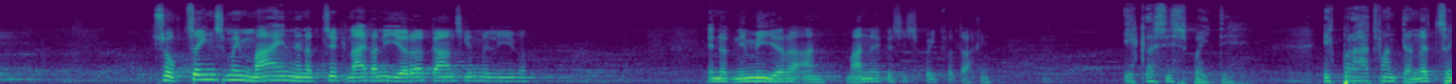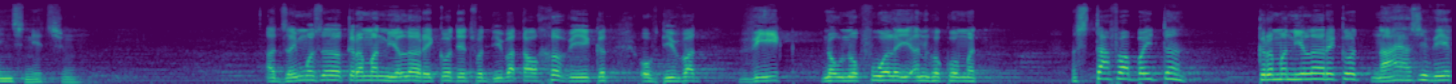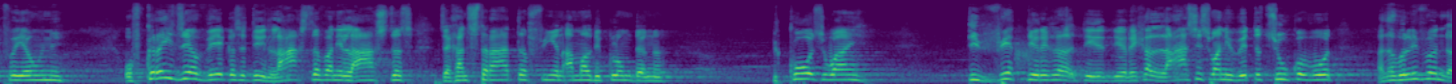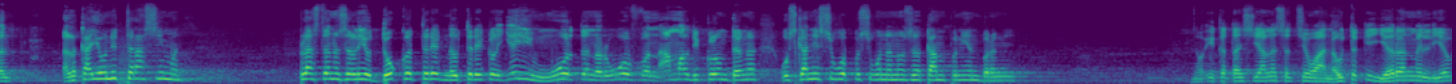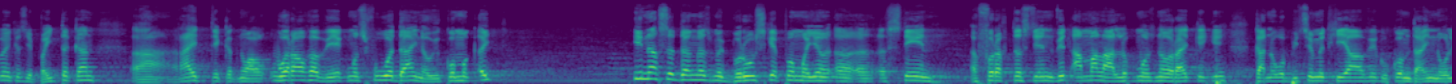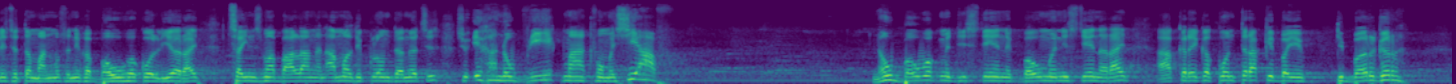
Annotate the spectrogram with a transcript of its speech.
So ek change my mind en ek sê nee, ek gaan die Here 'n kans gee in my lewe. En ek neem die Here aan. Man, ek is nie spyt vandag nie. Ek is nie spyt nie. Ek praat van dinge change net so. As jy mos 'n kriminele rekord het vir die wat al gewerk het of die wat week nou nog voor hulle hier ingekom het. 'n Staffa buite kriminele rekord, nee, as jy werk vir jou nie. Of kry jy 'n werk as dit die laagste van die laagstes, jy gaan strate vee en almal die klomp dinge. Because why? Die wet, die, rega, die, die regulasies van die wet het soeke word. Hulle wil nie van, hulle, hulle kan jou nie trust nie man. Plus dan as hulle jou dokke trek, nou trek hulle jy moord en roof en almal die klomp dinge. Ons kan nie so 'n persoon in ons company inbring nie. Nou ek het dieselfde situasie. Nou het ek die Here in my lewe, ek is hier buitekant. Uh, right, ek het nou al oral gewerk mos voor daai. Nou hier kom ek uit. Enigste ding is my broer skep vir my 'n 'n 'n steen, 'n vrugtesteen. Weet almal al loop mos nou right kykie, kan nou 'n bietjie met giave, hoekom daai knowledge het 'n man mos in die gebou gekoleer, right? Chains maar balang en almal die klomp dinge. So ek gaan nou werk maak vir myself. Nou bou ek met die steen, ek bou met die steen, right? Ek kry 'n kontrakkie by die burger.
